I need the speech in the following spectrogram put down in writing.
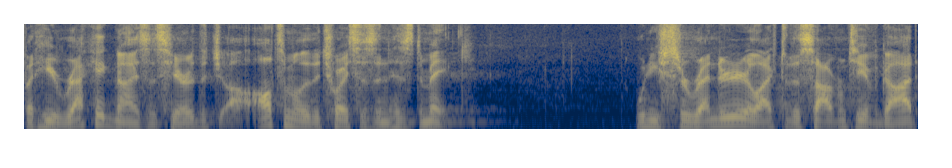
But he recognizes here that ultimately the choice isn't his to make. When you surrender your life to the sovereignty of God,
